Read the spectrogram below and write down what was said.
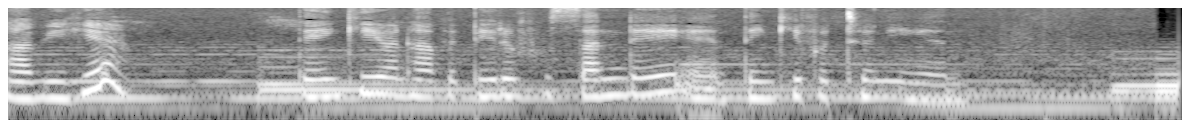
have you here. Thank you and have a beautiful Sunday, and thank you for tuning in.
